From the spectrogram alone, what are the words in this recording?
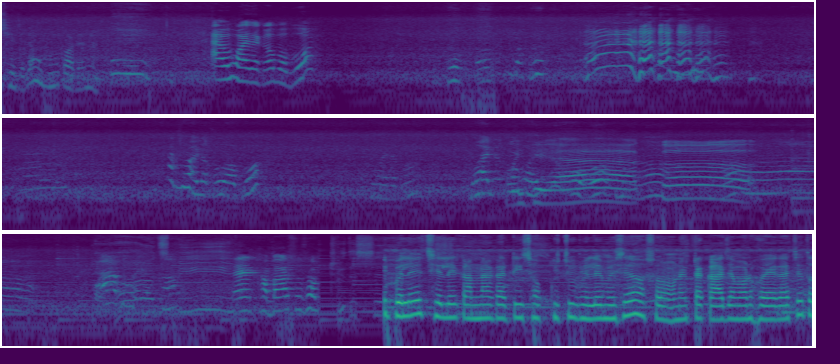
ছেড়ে দাও অমন করে না। আর ভয় দেখাও বাবু। ওই দেখো এই খাবার আসো সব পেলে ছেলে, কান্নাকাটি সব কিছু মিলেমিশে অনেকটা কাজ আমার হয়ে গেছে। তো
